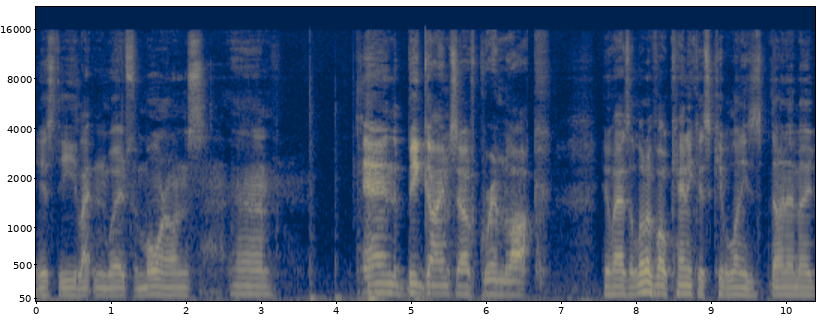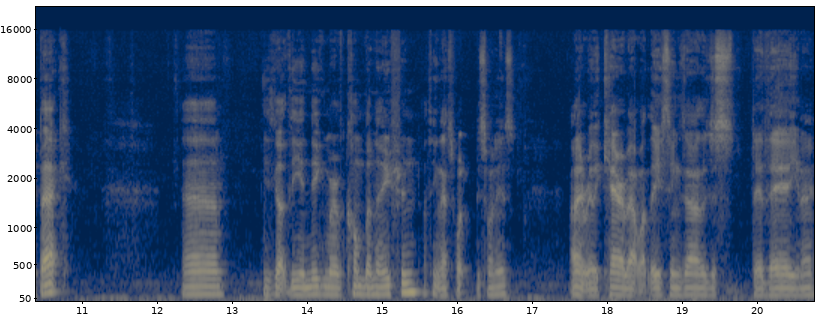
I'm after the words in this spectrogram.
is the Latin word for morons. Um, and the big guy himself, Grimlock, who has a lot of Volcanicus kibble on his Dino mode back. Um, he's got the Enigma of Combination. I think that's what this one is. I don't really care about what these things are. They're just they're there, you know.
